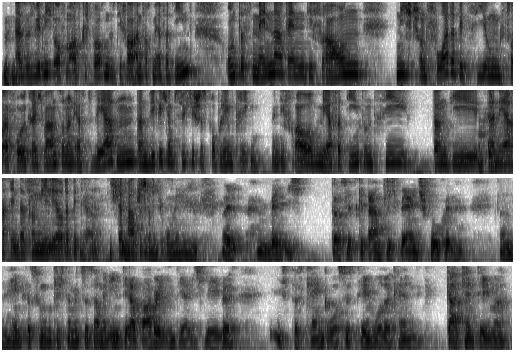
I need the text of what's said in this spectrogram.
Mhm. Also es wird nicht offen ausgesprochen, dass die Frau einfach mehr verdient und dass Männer, wenn die Frauen nicht schon vor der Beziehung so erfolgreich waren, sondern erst werden, dann wirklich ein psychisches Problem kriegen. Wenn die Frau mehr verdient und sie dann die okay. Ernährerin der Familie oder Bezie ja, der Partnerschaft ist. Ohnehin, weil wenn ich das jetzt gedanklich beeinspruche, dann hängt das vermutlich damit zusammen, in der Bubble, in der ich lebe, ist das kein großes Thema oder kein, gar kein Thema.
